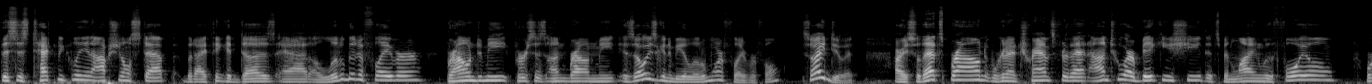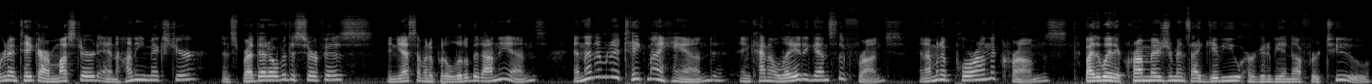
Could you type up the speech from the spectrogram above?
This is technically an optional step, but I think it does add a little bit of flavor. Browned meat versus unbrowned meat is always going to be a little more flavorful, so I do it. All right, so that's browned. We're going to transfer that onto our baking sheet that's been lined with foil. We're going to take our mustard and honey mixture and spread that over the surface. And yes, I'm going to put a little bit on the ends. And then I'm going to take my hand and kind of lay it against the front. And I'm going to pour on the crumbs. By the way, the crumb measurements I give you are going to be enough for two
